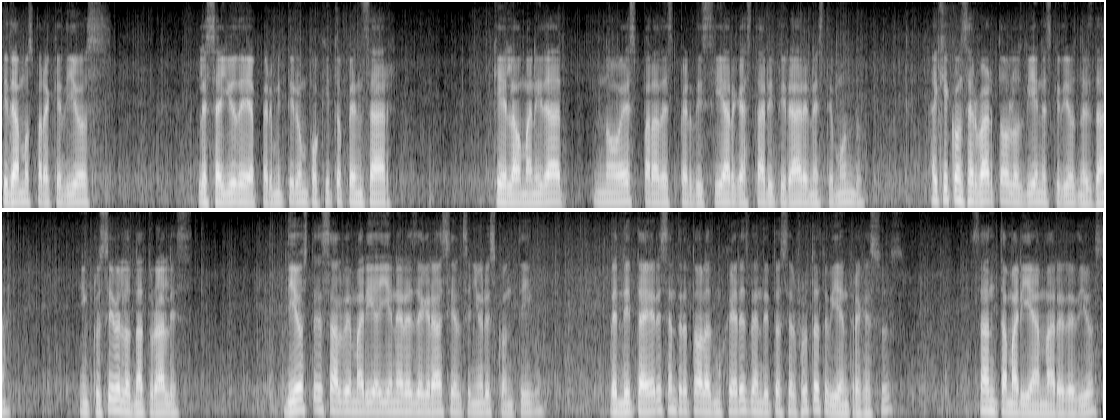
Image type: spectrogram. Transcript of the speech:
Pidamos para que Dios les ayude a permitir un poquito pensar que la humanidad no es para desperdiciar, gastar y tirar en este mundo. Hay que conservar todos los bienes que Dios nos da, inclusive los naturales. Dios te salve María, llena eres de gracia, el Señor es contigo. Bendita eres entre todas las mujeres, bendito es el fruto de tu vientre Jesús. Santa María, Madre de Dios,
